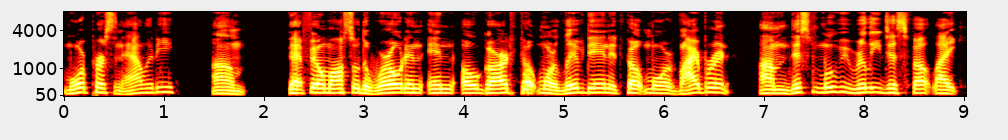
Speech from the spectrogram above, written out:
more personality. Um, that film also the world in in Old Guard felt more lived in. It felt more vibrant. Um, this movie really just felt like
